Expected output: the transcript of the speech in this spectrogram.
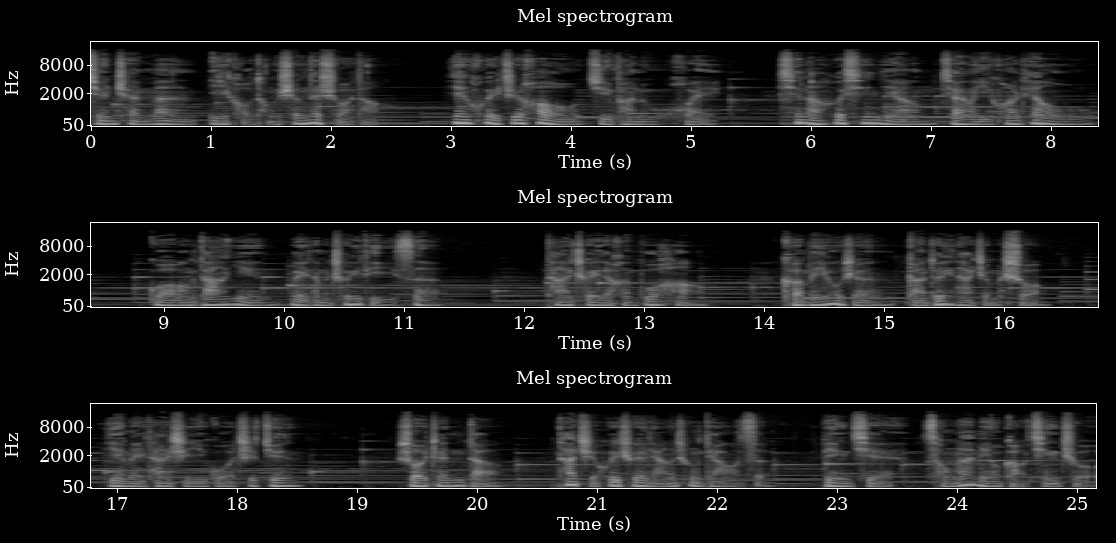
群臣们异口同声地说道。宴会之后，举办了舞会，新郎和新娘将要一块跳舞。国王答应为他们吹笛子，他吹得很不好。可没有人敢对他这么说，因为他是一国之君。说真的，他只会吹两种调子，并且从来没有搞清楚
